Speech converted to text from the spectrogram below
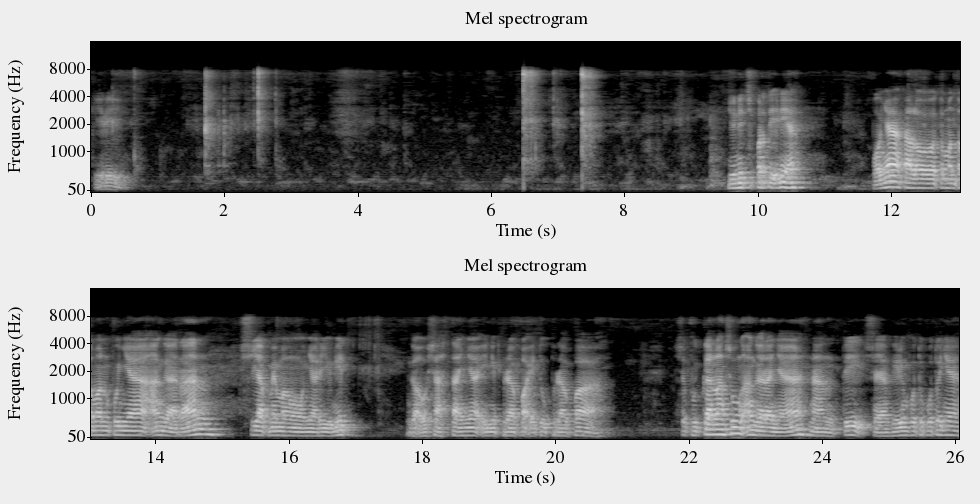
kiri unit seperti ini ya. Pokoknya kalau teman-teman punya anggaran siap memang mau nyari unit nggak usah tanya ini berapa itu berapa. Sebutkan langsung anggarannya nanti saya kirim foto-fotonya.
